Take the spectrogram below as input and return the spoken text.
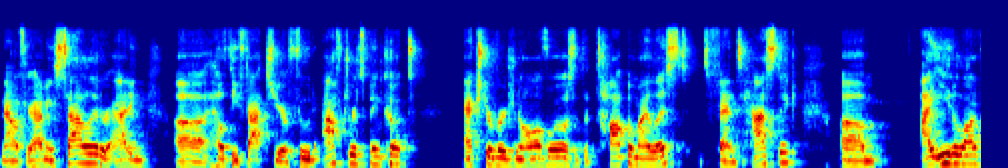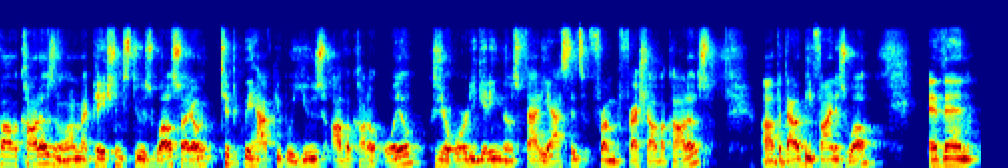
Now, if you're having a salad or adding uh, healthy fat to your food after it's been cooked, extra virgin olive oil is at the top of my list. It's fantastic. Um, I eat a lot of avocados, and a lot of my patients do as well. So I don't typically have people use avocado oil because you're already getting those fatty acids from fresh avocados. Uh, but that would be fine as well. And then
